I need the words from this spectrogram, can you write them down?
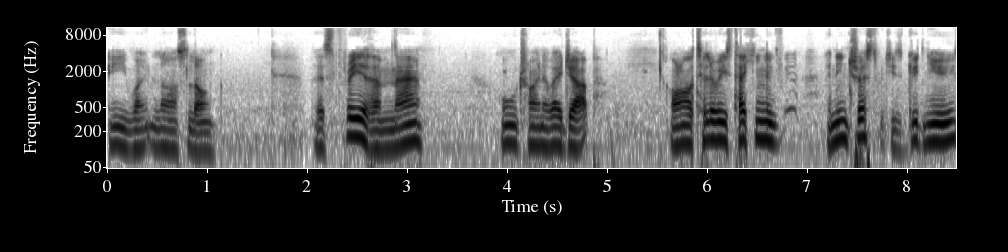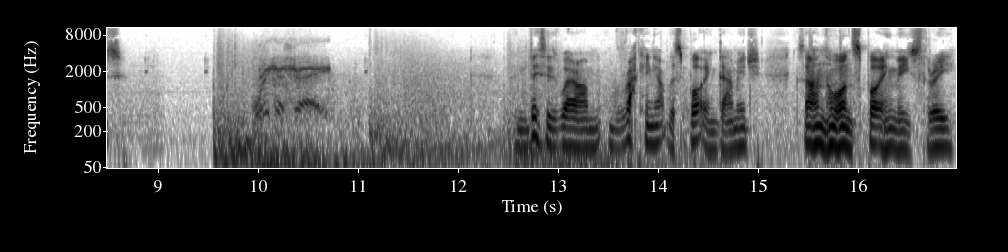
He won't last long. There's three of them now, all trying to edge up. Our artillery's taking an interest, which is good news. Ricochet. And this is where I'm racking up the spotting damage, because I'm the one spotting these three,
